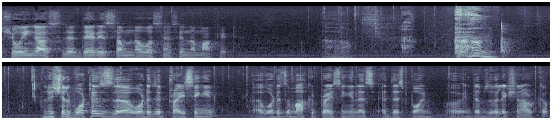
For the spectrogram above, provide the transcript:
showing us that there is some nervousness in the market. Uh-huh. Nischal, what is uh, what is it pricing in? Uh, what is the market pricing in as, at this point uh, in terms of election outcome?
